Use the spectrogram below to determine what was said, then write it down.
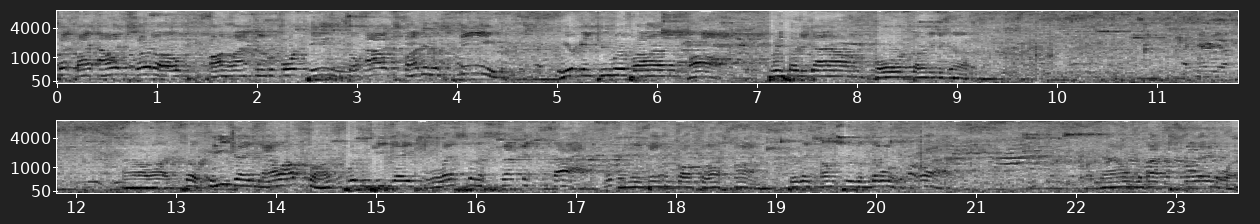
set by Alex Soto on lap number 14. So Alex finding the speed here into Rivide Ball. 330 down, 430 to go. I hear you. All right, so EJ now out front, putting TJ less than a second back when they came across the last time. Here they come through the middle of the track down the back straightaway.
